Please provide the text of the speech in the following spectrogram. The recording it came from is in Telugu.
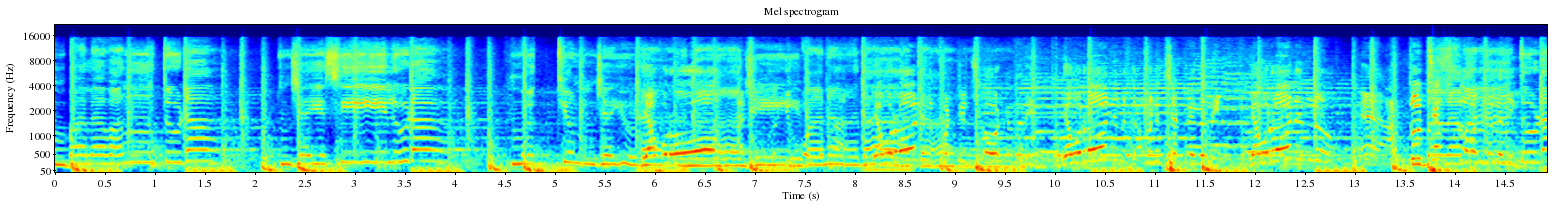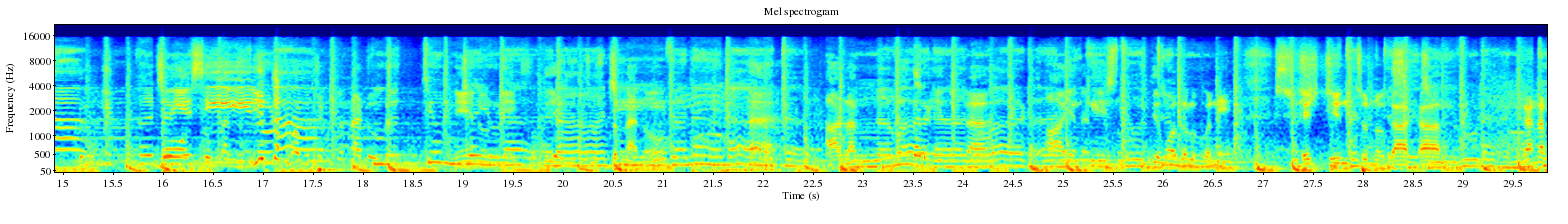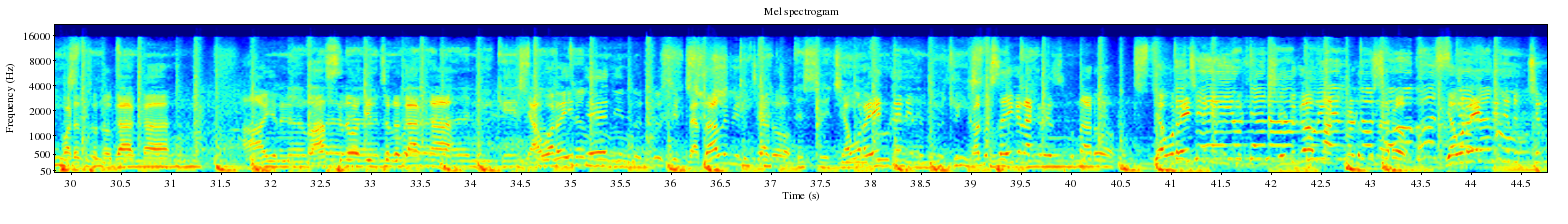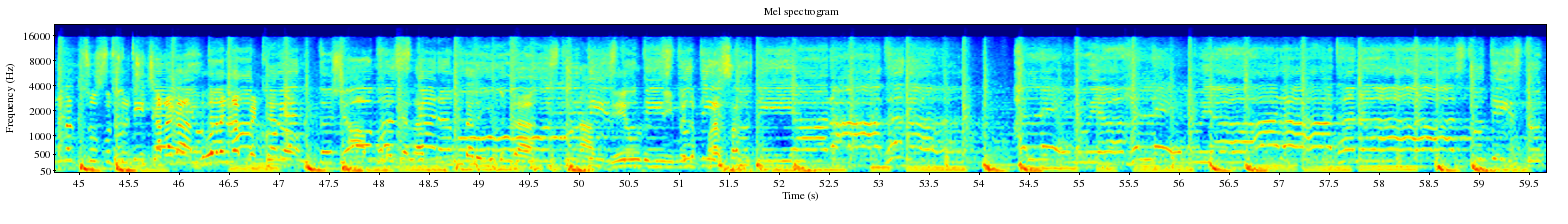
బలవంతుడా జయశీలుడా మృత్యుంజయుడా ఎవరో నా అని కృంగిపోతున్నా. ఎవరో నిన్ను. పట్టించుకోవట్లేదని. ఎవరో నిన్ను గమనించట్లేదని. ఎవరో నిన్ను అర్థం చేసుకోవట్లేదని. జయశీలుడా చెప్తున్నాడు. నేను మృత్యుంజయుడా నీ హృదయాన్ని చూస్తున్నాను. వాళ్ళందరి ఆయన నిన్ను ఇది మొదలుకొని హెచ్చించునుగాక. కనపడుతునుగాక. ఆయన ఆశీర్వదించునుగాక. ఎవరైతే నిన్ను చూసి పెదాలు విరిచారో ఎవరైతే నిన్ను చూసి కనుసైగలు ఎగరేసుకున్నారో ఎవరైతే చెడుగా మాట్లాడుతున్నారో ఎవరైతే నిన్ను చిన్న చూపు చూసి కనగా దూరంగా పెట్టారో ఆ ప్రజలందరి ఎదుట నా దేవుడు నీ మీద ప్రసన్న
